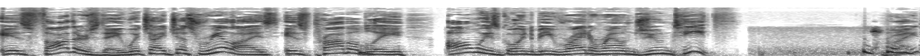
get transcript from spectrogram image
is Father's Day, which I just realized is probably always going to be right around Juneteenth. Right?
